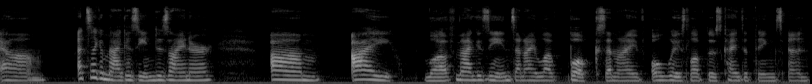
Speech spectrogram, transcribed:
um that's like a magazine designer. Um I love magazines and I love books and I've always loved those kinds of things and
